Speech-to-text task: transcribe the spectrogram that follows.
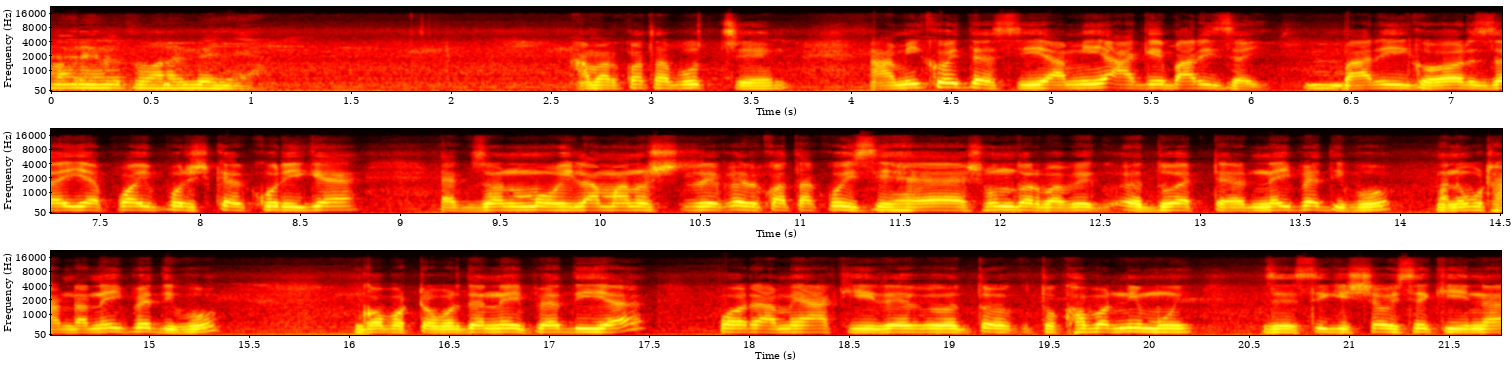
হরে হয়ে তোমার লয়ে যায়। আমার কথা বুঝছেন? আমি কইতাছি আমি আগে বাড়ি যাই। বাড়ি ঘর যাইয়া পয় পরিষ্কার করি গে। একজন মহিলা মানুষের কথা কইছি হ্যাঁ সুন্দরভাবে দু একটা নেইপে দিব। মানে উঠানটা নেইপে দিব। গোবর টবর দিয়ে নেইপে দিয়া পরে আমি আঁকি তো তো খবর নিমুই যে চিকিৎসা হয়েছে কি না।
